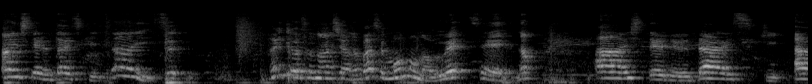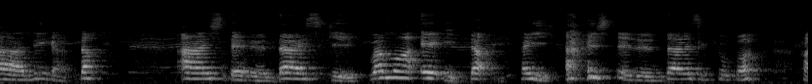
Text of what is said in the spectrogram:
愛してる大好き。ナイス。はいではその足を伸ばしてももの上せーの。愛してる大好き。ありがとう。愛してる大好き。ワンモアエイトはい。愛してる大好き。ここ貼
